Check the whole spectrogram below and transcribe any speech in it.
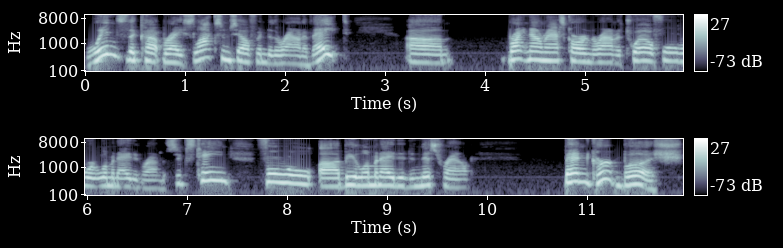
wins the cup race, locks himself into the round of eight. Um, right now, NASCAR in the round of 12, four were eliminated round of 16. Four will uh, be eliminated in this round. Ben Kurt Busch,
